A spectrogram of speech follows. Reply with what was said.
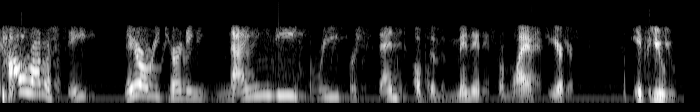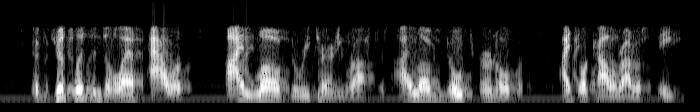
Colorado State, they are returning 93% of the minutes from last year. If you have just listened to the last hour, I love the returning rosters. I love no turnover. I thought Colorado State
